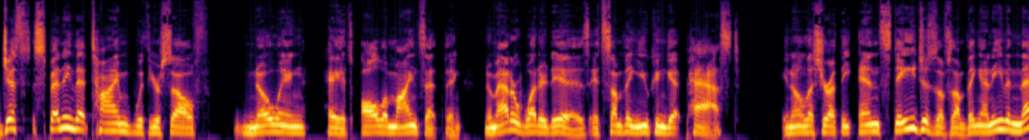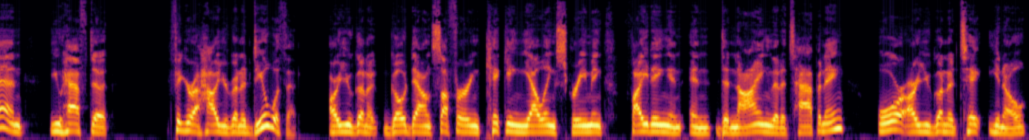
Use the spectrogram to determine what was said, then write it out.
just spending that time with yourself, knowing, hey, it's all a mindset thing. No matter what it is, it's something you can get past, you know, unless you're at the end stages of something. And even then, you have to figure out how you're going to deal with it. Are you going to go down suffering, kicking, yelling, screaming, fighting, and, and denying that it's happening? Or are you going to take, you know,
